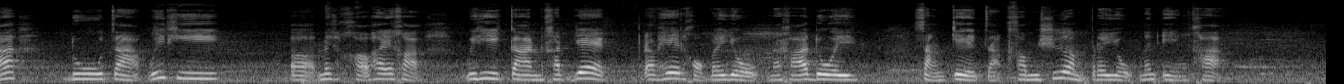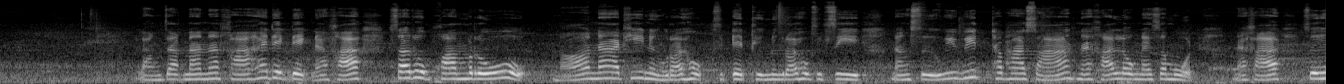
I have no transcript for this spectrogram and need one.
ะ ดูจากวิธีเอ่อไม่ขอให้ค่ะ วิธีการคัดแยก ประเภทของประโยคนะคะ โดยสังเกตจากคำเชื่อมประโยคนั่นเองค่ะ หลังจากนั้นนะคะให้เด็กๆนะคะ สรุปความรู้เนาะหน้าที่ 161 ถึง 164 หนังสือวิวิธภาษานะคะ ลงในสมุดนะคะ ซึ่ง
